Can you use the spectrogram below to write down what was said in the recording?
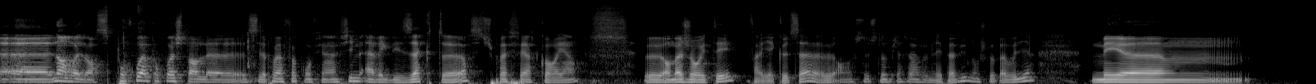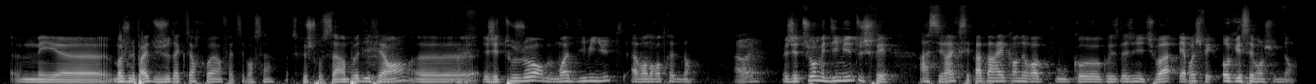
Euh, non, moi, alors, pourquoi, pourquoi je parle. euh, c'est la première fois qu'on fait un film avec des acteurs, si tu préfères, coréens, euh, en majorité. Enfin, il n'y a que de ça. Snowpiercer, je ne l'ai pas vu, donc je peux pas vous dire. Mais. mais moi, je voulais parler du jeu d'acteur coréen, en fait, c'est pour ça. Parce que je trouve ça un peu différent. Euh, J'ai toujours, moi, 10 minutes avant de rentrer dedans. Ah ouais? J'ai toujours mes 10 minutes où je fais Ah, c'est vrai que c'est pas pareil qu'en Europe ou qu'au- qu'aux États-Unis, tu vois. Et après, je fais Ok, c'est bon, je suis dedans.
